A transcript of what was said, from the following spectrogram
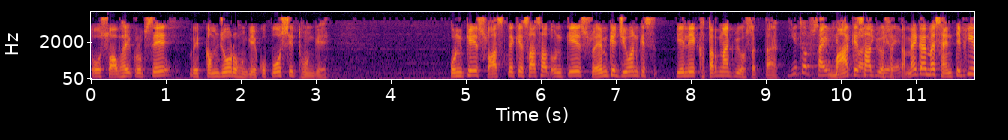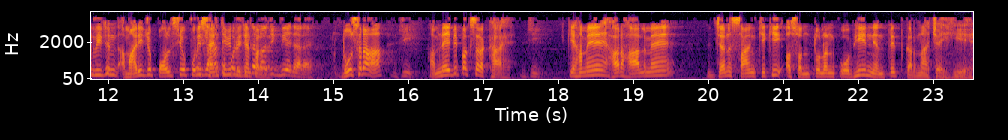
तो स्वाभाविक रूप से वे कमज़ोर होंगे कुपोषित होंगे। उनके स्वास्थ्य के साथ साथ उनके स्वयं के जीवन के, के लिए खतरनाक भी हो सकता है। ये तो साइंटिफिक माँ के साथ भी हो सकता है। मैं कह मैं साइंटिफिक रीजन हमारी जो पॉलिसी हो पूरी यहाँ तो साइंटिफिक रीजन पर दिया जा रहा है। दूसरा जी। हमने ये भी पक्ष रखा है जी। कि हमें हर हाल में जनसांख्यिकी असंतुलन को भी नियंत्रित करना चाहिए।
